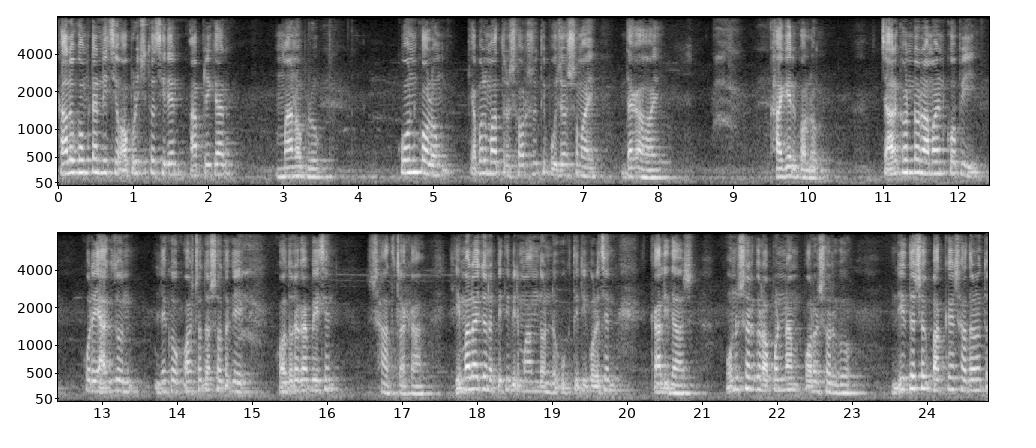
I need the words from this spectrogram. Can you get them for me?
কালো ঘোমটার নিচে অপরিচিত ছিলেন আফ্রিকার মানবরূপ। কোন কলম কেবলমাত্র সরস্বতী পুজোর সময় দেখা হয়? খাগের কলম। চারখণ্ড রামায়ণ কপি করে একজন লেখক অষ্টাদশ শতকে কত টাকা পেয়েছেন? সাত টাকা। হিমালয়ের জন্য পৃথিবীর মানদণ্ড উক্তিটি করেছেন কালিদাস। অনুসর্গের অপর নাম পরসর্গ। নির্দেশক বাক্যে সাধারণত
